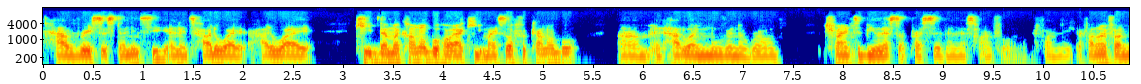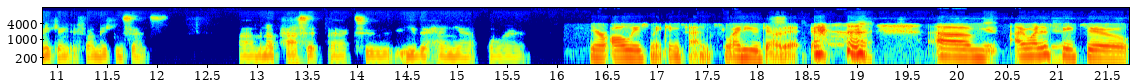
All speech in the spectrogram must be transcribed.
have racist tendency, and it's how do I how do I keep them accountable? How do I keep myself accountable? um, and how do I move in the world trying to be less oppressive and less harmful if I'm make, if I don't know if I'm making if I'm making sense. Um, and I'll pass it back to either Haniah or you're always making sense. Why do you doubt it? um, I want to speak to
